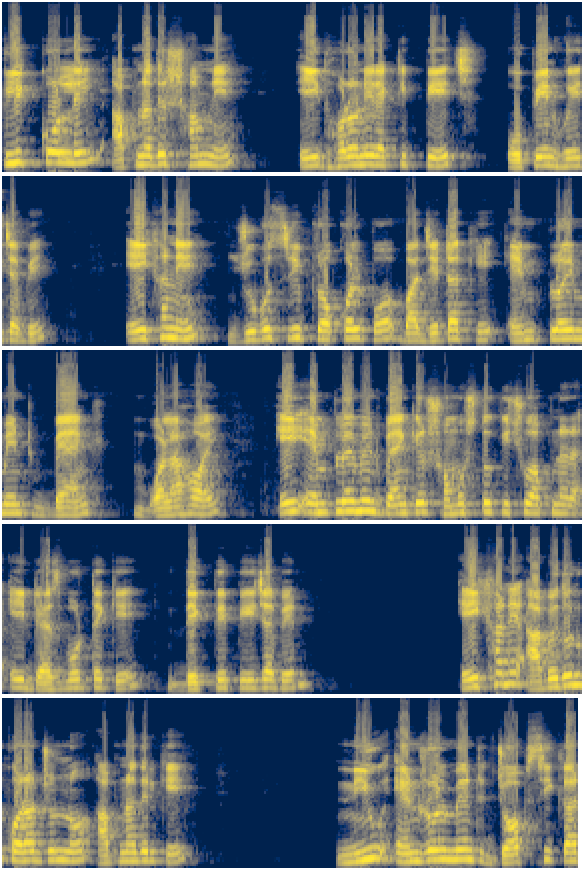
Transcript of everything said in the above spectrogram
ক্লিক করলেই আপনাদের সামনে এই ধরনের একটি পেজ ওপেন হয়ে যাবে। এইখানে যুবশ্রী প্রকল্প বা যেটাকে এমপ্লয়মেন্ট ব্যাংক বলা হয়, এই এমপ্লয়মেন্ট ব্যাংকের সমস্ত কিছু আপনারা এই ড্যাশবোর্ড থেকে দেখতে পেয়ে যাবেন। এইখানে আবেদন করার জন্য আপনাদেরকে নিউ এনরোলমেন্ট জব সিকার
